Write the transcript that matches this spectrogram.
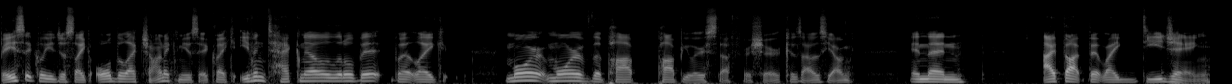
basically just like old electronic music, like even techno a little bit, but like more more of the pop popular stuff for sure cuz I was young. And then I thought that like DJing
